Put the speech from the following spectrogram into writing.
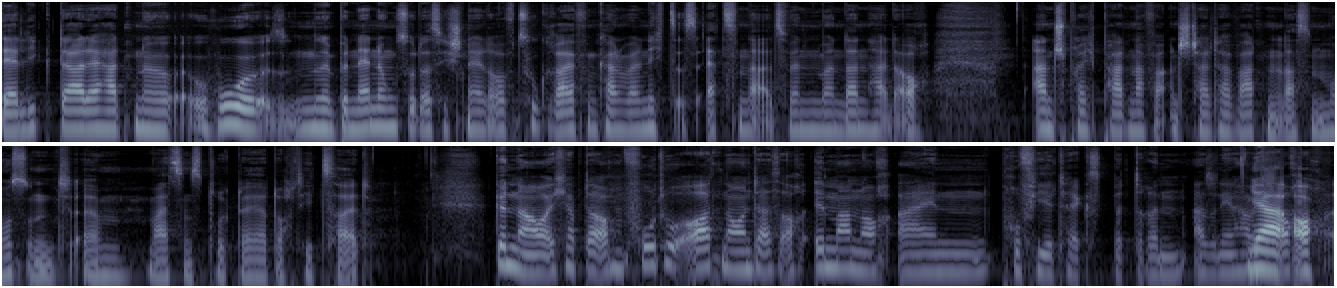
der liegt da, der hat eine hohe eine Benennung, so dass ich schnell darauf zugreifen kann, weil nichts ist ätzender, als wenn man dann halt auch Ansprechpartner, Veranstalter warten lassen muss und ähm, meistens drückt er ja doch die Zeit. Genau, ich habe da auch einen Fotoordner und da ist auch immer noch ein Profiltext mit drin. Also den habe Ja, ich auch, auch.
